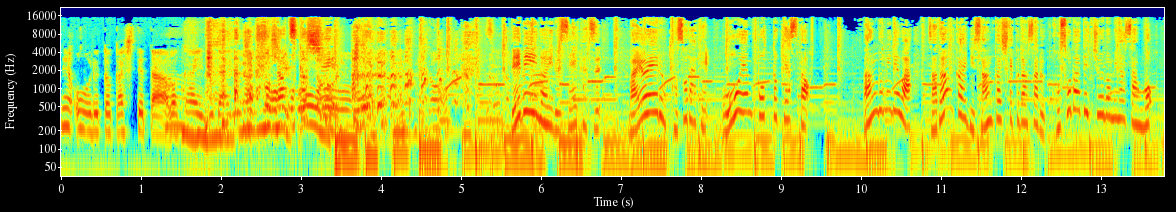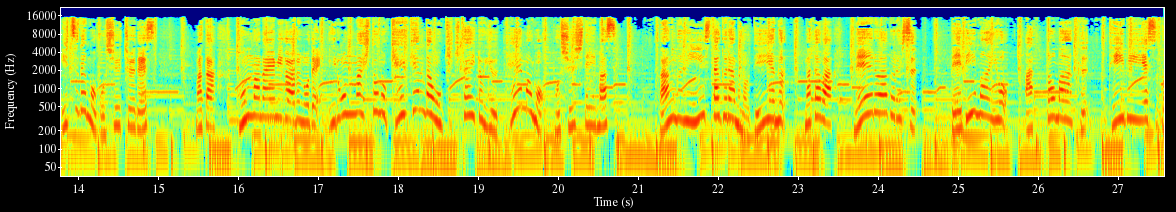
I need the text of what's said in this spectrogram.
ね、オールとかしてた若い時代に懐かしい。ベビーのいる生活、迷える子育て応援ポッドキャスト。番組では座談会に参加してくださる子育て中の皆さんをいつでも募集中ですまたこんな悩みがあるのでいろんな人の経験談を聞きたいというテーマも募集しています。番組インスタグラムの DM またはメールアドレスベビマヨアットマーク tbs.co.jp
